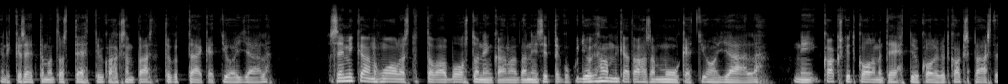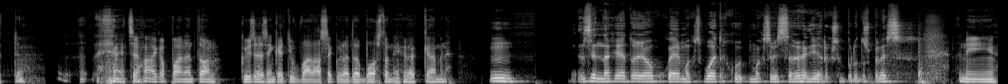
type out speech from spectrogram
eli 17 tehtyä, 8 päästetty, kun tämä ketju on jäällä. Se, mikä on huolestuttavaa Bostonin kannalta, niin sitten kun ihan mikä tahansa muu ketju on jäällä, niin 23 tehtyä, 32 päästettyä. se on aika paljon tuon kyseisen ketjun varassa kyllä tuo Bostonin hyökkääminen. Mm. Sen takia tuo joukkue ei maksa voita maksamissa yhden kierroksen pudotuspelissä. Niin,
